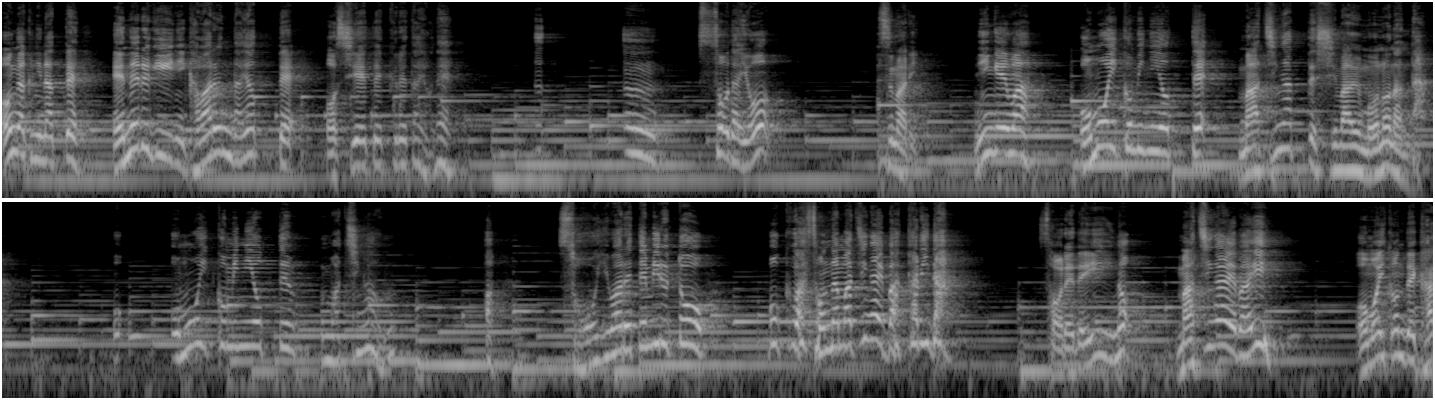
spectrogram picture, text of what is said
音楽になってエネルギーに変わるんだよって教えてくれたよねううんそうだよ。つまり人間は思い込みによって間違ってしまうものなんだ。お思い込みによって間違う？あそう言われてみると僕はそんな間違いばっかりだ。それでいいの。間違えばいい。思い込んで考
